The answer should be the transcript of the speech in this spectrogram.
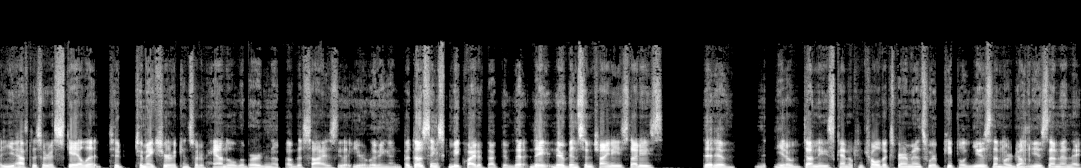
you have to sort of scale it to to make sure it can sort of handle the burden of, of the size that you're living in. But those things can be quite effective. They, they, there have been some Chinese studies that have you know done these kind of controlled experiments where people use them or don't use them, and they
